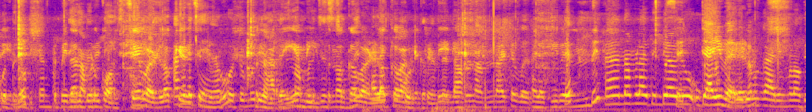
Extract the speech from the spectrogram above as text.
കൊത്ത് കഴിക്കാൻ അപ്പൊ നമ്മൾ കൂടി അതിന്റെ ഒരു ഉപ്പും കാര്യങ്ങളൊക്കെ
